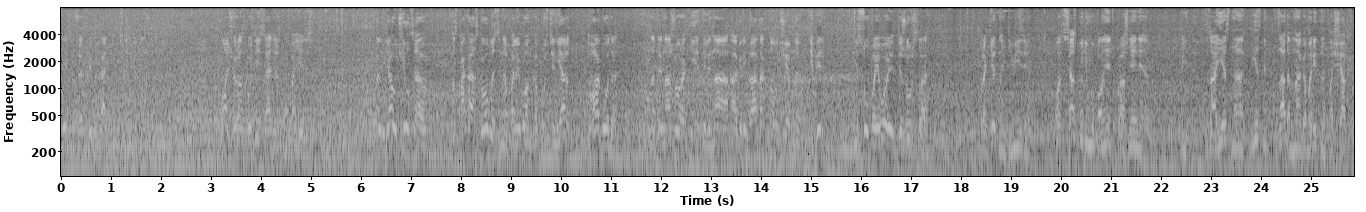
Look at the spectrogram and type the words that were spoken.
Здесь уже привыкать ни к чему не нужно. Ночью разбуди, сядешь, да поедешь. Я учился в Астраханской области на полигон Капустин-Яр два года. На тренажерах ездили, на агрегатах, на учебных. Теперь несу боевое дежурство в ракетной дивизии. Вот сейчас будем выполнять упражнения. Заезд, на, въезд задом на габаритную площадку.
